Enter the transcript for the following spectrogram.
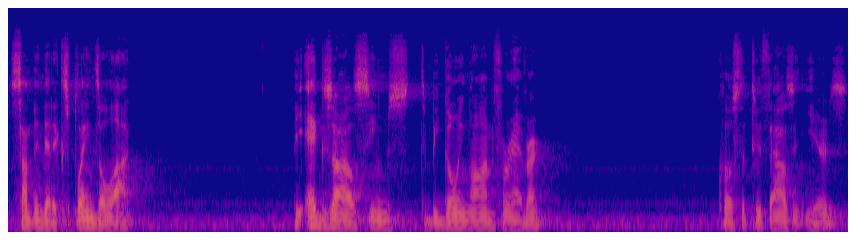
something that explains a lot. The exile seems to be going on forever, close to 2,000 years.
